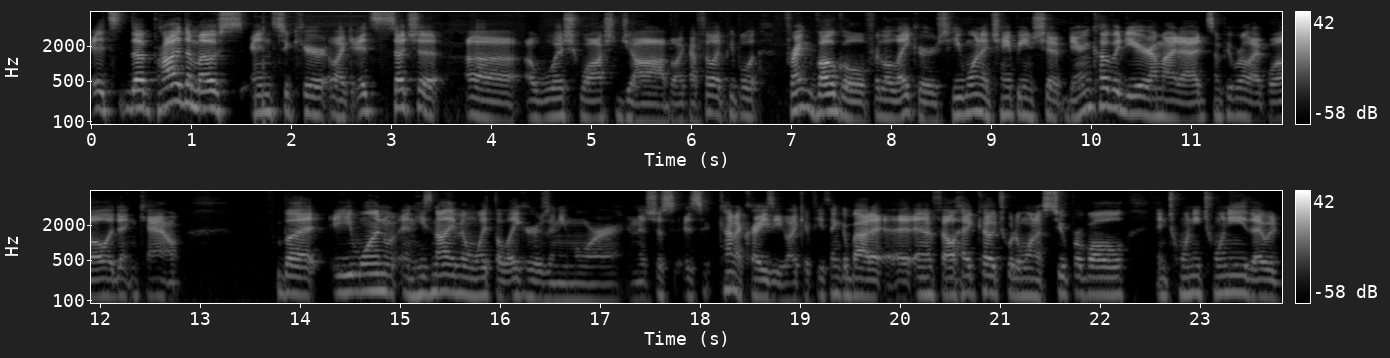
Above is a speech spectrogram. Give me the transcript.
it's the probably the most insecure. Like it's such a a, a wish wash job. Like I feel like people. Frank Vogel for the Lakers, he won a championship during COVID year. I might add. Some people are like, well, it didn't count but he won and he's not even with the Lakers anymore. And it's just it's kind of crazy. Like if you think about it, an NFL head coach would have won a Super Bowl in 2020, they would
